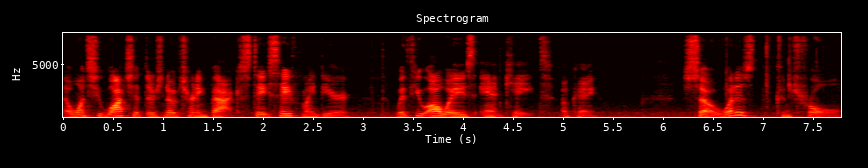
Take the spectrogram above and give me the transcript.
that once you watch it, there's no turning back. Stay safe, my dear. With you always, Aunt Kate. Okay. So, what is control?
